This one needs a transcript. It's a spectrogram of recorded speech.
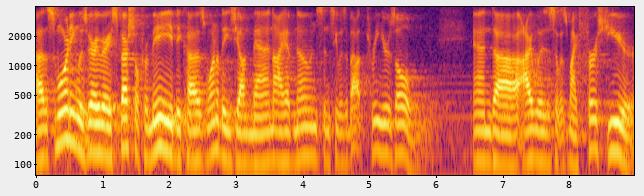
Uh, this morning was very, very special for me because one of these young men I have known since he was about three years old. And uh, I was, it was my first year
